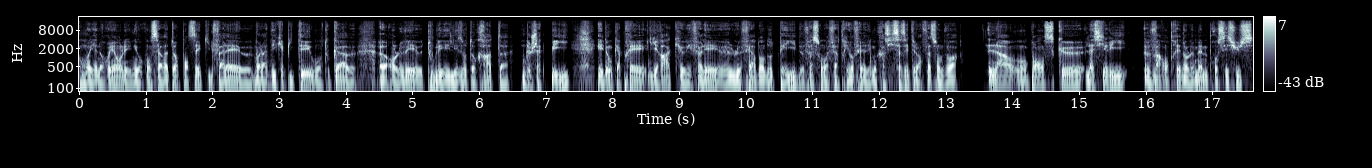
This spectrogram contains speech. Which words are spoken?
Moyen-Orient, les néoconservateurs pensaient qu'il fallait, euh, voilà, décapiter ou en tout cas enlever tous les, les, autocrates de chaque pays. Et donc après l'Irak, il fallait le faire dans d'autres pays de façon à faire triompher la démocratie. Ça, c'était leur façon de voir. Là, on pense que la Syrie va rentrer dans le même processus.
